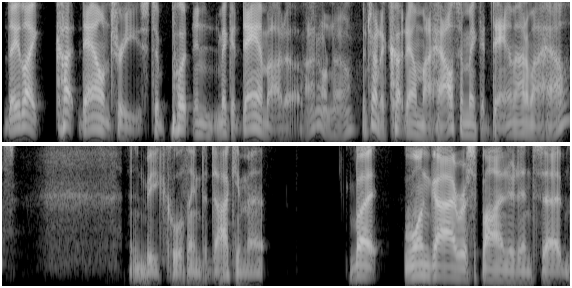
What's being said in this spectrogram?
they like cut down trees to put and make a dam out of. I don't know. They're trying to cut down my house and make a dam out of my house. It'd be a cool thing to document. But one guy responded and said,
